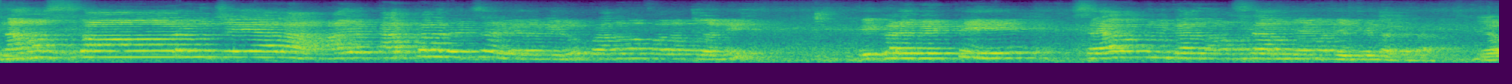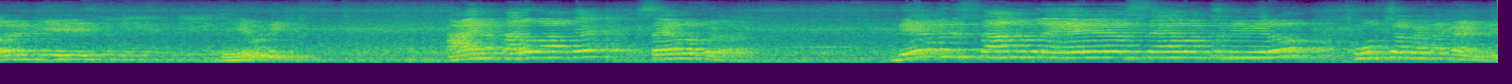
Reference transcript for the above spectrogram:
నమస్కారం చేయాలా? ఆ యొక్క అర్పణ తెచ్చారు కదా మీరు ప్రథమ ఫలములని ఇక్కడ పెట్టి సేవకుని కాదు నమస్కారం చేయమని చెప్పింది అక్కడ. ఎవరికి? దేవుడికి. ఆయన తరువాతే సేవకుడు. దేవుని స్థానంలో ఏ సేవకుని మీరు కూర్చోబెట్టకండి.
